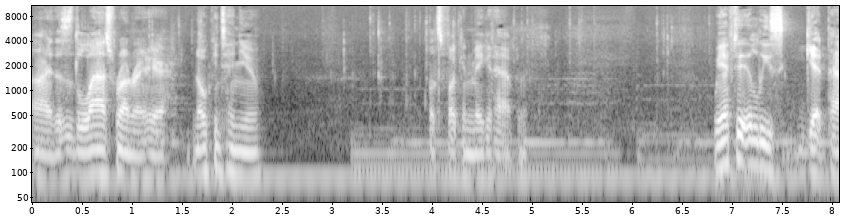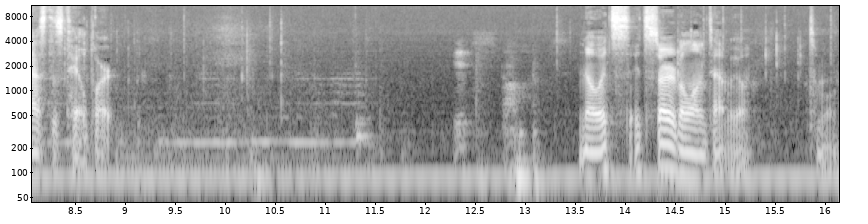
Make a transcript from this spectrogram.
All right, this is the last run right here. No continue. Let's fucking make it happen. We have to at least get past this tail part. No, it's it started a long time ago. Timon.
